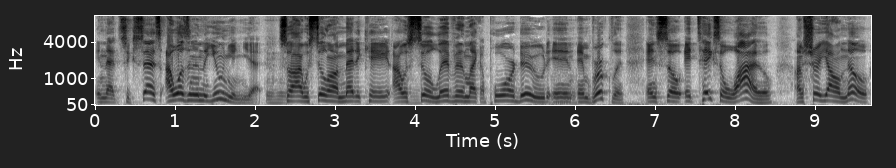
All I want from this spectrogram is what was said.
In that success, I wasn't in the union yet. Mm-hmm. So I was still on Medicaid. I was mm-hmm. still living like a poor dude in, mm-hmm. in Brooklyn. And so it takes a while, I'm sure y'all know,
